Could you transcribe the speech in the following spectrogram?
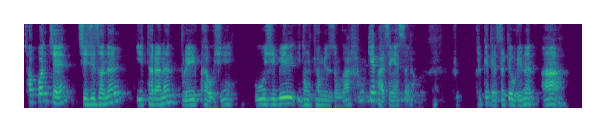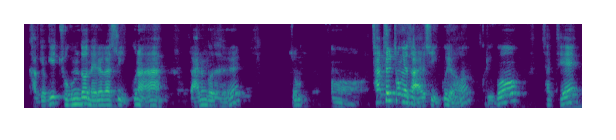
첫 번째 지지선을 이탈하는 브레이크아웃이 50일 이동평균선과 함께 발생했어요. 그렇게 됐을 때 우리는 아 가격이 조금 더 내려갈 수 있구나 라는 것을 좀 어, 차트를 통해서 알 수 있고요. 그리고 차트에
